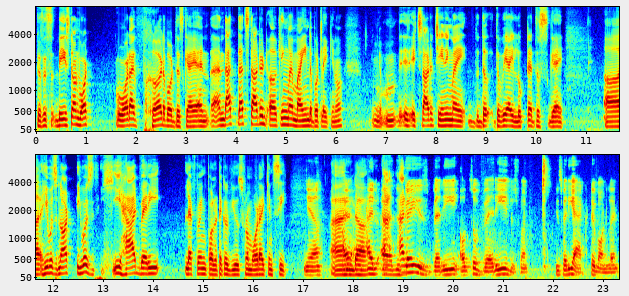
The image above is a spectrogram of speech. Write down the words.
this is based on what what I've heard about this guy, and and that that started irking my mind about like you know, it, it started changing my the, the way I looked at this guy. Uh, he was not. He was. He had very left wing political views, from what I can see. Yeah. And, I, uh, I, I, uh, this and- guy is very also very this one. He's very active online.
